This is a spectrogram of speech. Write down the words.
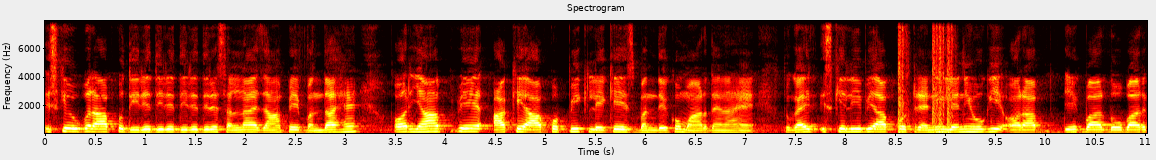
इसके ऊपर आपको धीरे धीरे धीरे धीरे चलना है जहाँ पे बंदा है और यहाँ पे आके आपको पिक लेके इस बंदे को मार देना है। तो गाइज़ इसके लिए भी आपको ट्रेनिंग लेनी होगी और आप एक बार, दो बार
